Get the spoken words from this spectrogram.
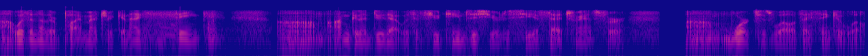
uh, with another plyometric. And I think um, I'm going to do that with a few teams this year to see if that transfer um, works as well as I think it will.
